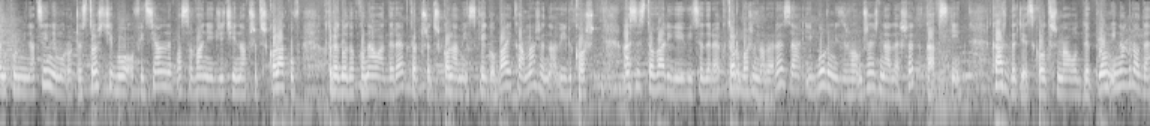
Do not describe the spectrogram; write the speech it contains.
Punktem kulminacyjnym uroczystości było oficjalne pasowanie dzieci na przedszkolaków, którego dokonała dyrektor przedszkola miejskiego Bajka Marzena Wilkosz. Asystowali jej wicedyrektor Bożena Bereza i burmistrz Wąbrzeźna Leszek Kawski. Każde dziecko otrzymało dyplom i nagrodę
